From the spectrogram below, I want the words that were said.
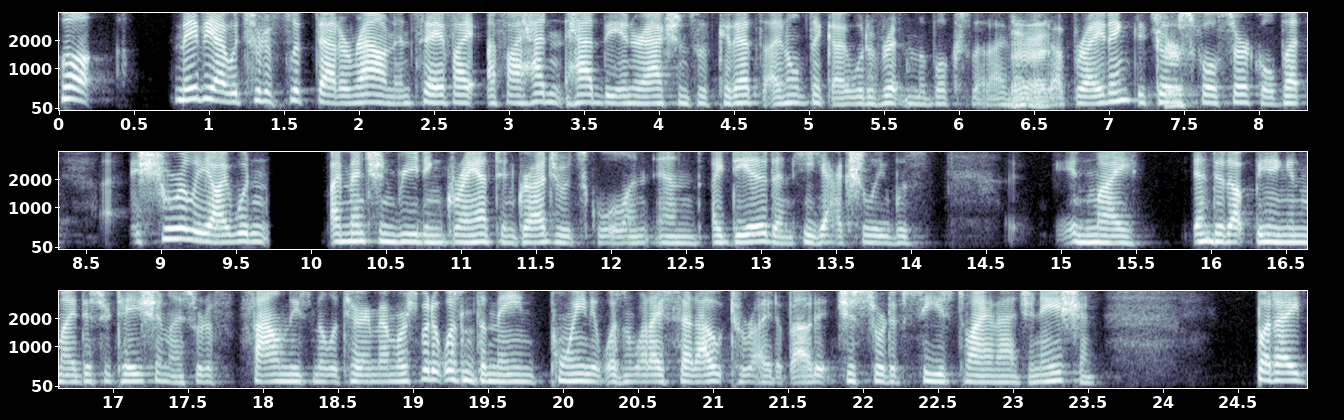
Well, maybe I would sort of flip that around and say if I if I hadn't had the interactions with cadets, I don't think I would have written the books that I've All ended right. up writing. It sure. goes full circle, but uh, surely I wouldn't. I mentioned reading Grant in graduate school, and and I did, and he actually was in my ended up being in my dissertation. I sort of found these military memoirs, but it wasn't the main point. It wasn't what I set out to write about. It just sort of seized my imagination. But I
